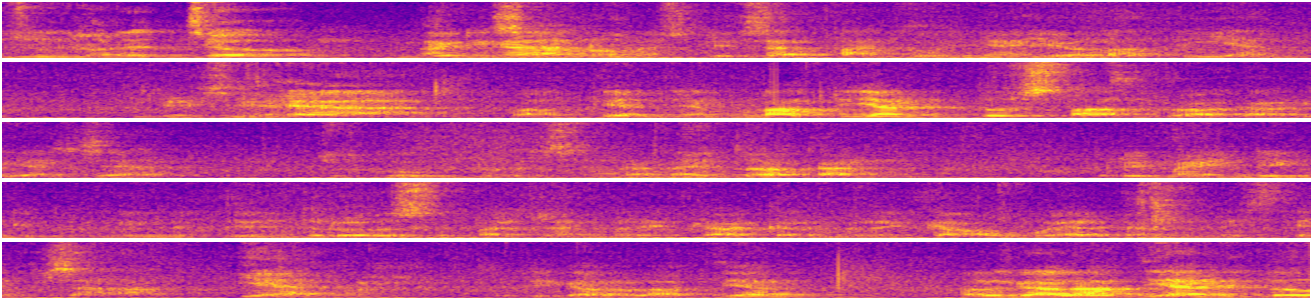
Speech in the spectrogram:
Sumberjo Mungkin kan mas desa tangguhnya ya latihan. ya Latihan yang latihan itu setahun dua kali aja cukup menurut saya. Karena itu akan reminding ngingetin terus kepada mereka agar mereka aware kan ini setiap saat. Iya. Jadi kalau latihan, kalau nggak latihan itu,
